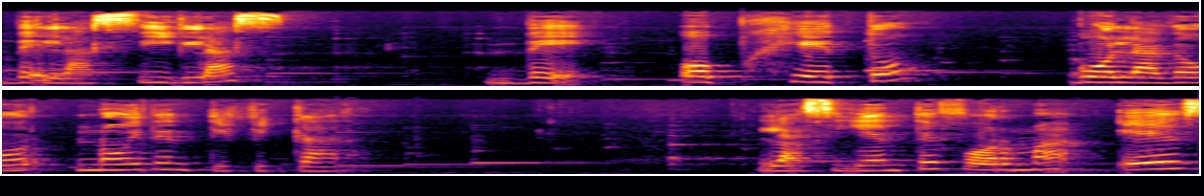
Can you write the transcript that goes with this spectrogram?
de las siglas de objeto volador no identificado. La siguiente forma es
